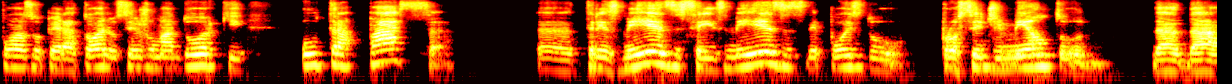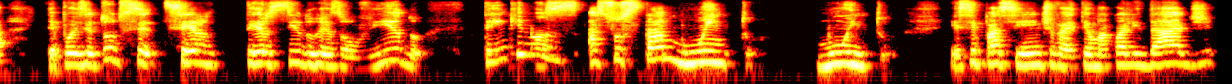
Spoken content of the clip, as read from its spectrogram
pós-operatória, ou seja, uma dor que ultrapassa uh, três meses, seis meses depois do procedimento, da, da depois de tudo ser, ser, ter sido resolvido, tem que nos assustar muito, muito. Esse paciente vai ter uma qualidade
